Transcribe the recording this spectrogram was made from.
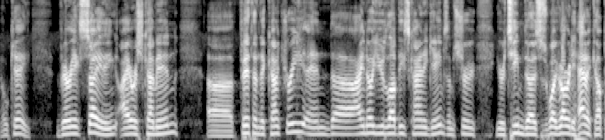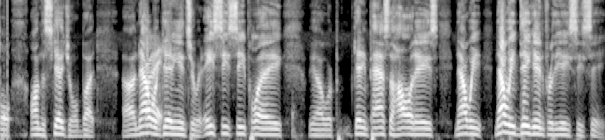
Okay, very exciting. Irish come in. Uh, fifth in the country, and uh, I know you love these kind of games. I'm sure your team does as well. You already had a couple on the schedule, but uh, now Right. we're getting into it. ACC play. You know, we're getting past the holidays. Now we now we dig in for the ACC.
